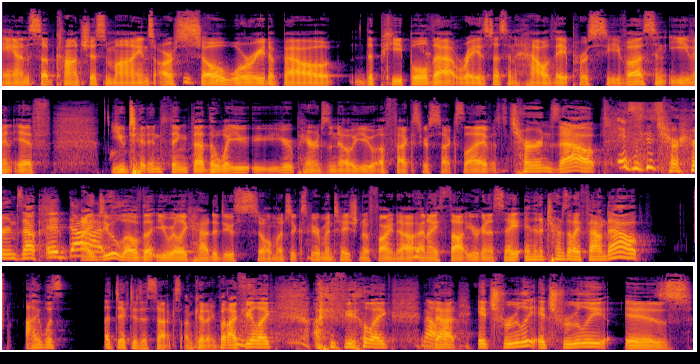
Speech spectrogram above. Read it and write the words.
and subconscious minds are so Mm-hmm. worried about the people that raised us and how they perceive us. And even if you didn't think that the way you, your parents know you affects your sex life, it turns out, It's- turns out, It does. I do love that you were like had to do so much experimentation to find out. And I thought you were going to say, and then it turns out I found out I was addicted to sex. I'm kidding, but I feel like I feel like No. that it truly it truly is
